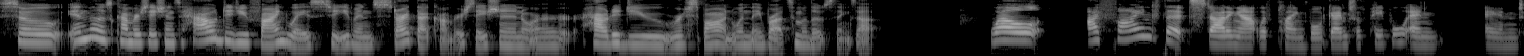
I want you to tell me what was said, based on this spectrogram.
So, in those conversations, how did you find ways to even start that conversation, or how did you respond when they brought some of those things up? Well, I find that starting out with playing board games with people and and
